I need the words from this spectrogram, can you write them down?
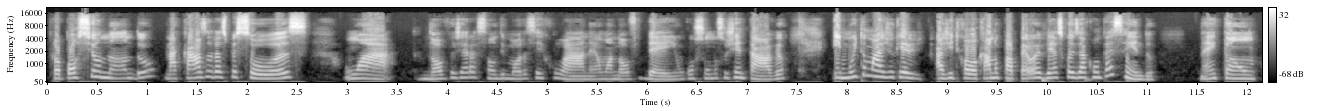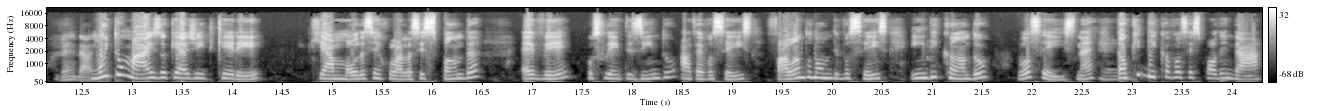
proporcionando na casa das pessoas uma nova geração de moda circular, né? Uma nova ideia, um consumo sustentável. E muito mais do que a gente colocar no papel é ver as coisas acontecendo, né? Então, Verdade. muito mais do que a gente querer que a moda circular ela se expanda, é ver os clientes indo até vocês, falando o nome de vocês e indicando vocês, né? É. Então, que dica vocês podem dar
